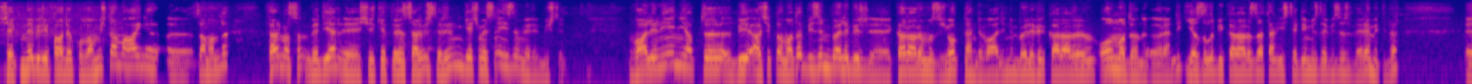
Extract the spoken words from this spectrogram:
şeklinde bir ifade kullanmıştı ama aynı e, zamanda Fernas'ın ve diğer e, şirketlerin servislerinin geçmesine izin verilmişti. Valiliğin yaptığı bir açıklamada bizim böyle bir e, kararımız yok dendi. Valinin böyle bir kararının olmadığını öğrendik. Yazılı bir kararı zaten istediğimizde bize veremediler. E,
